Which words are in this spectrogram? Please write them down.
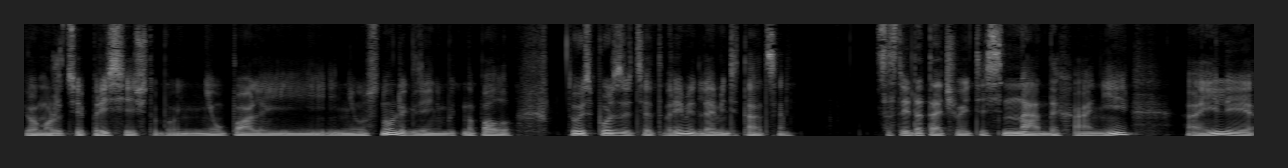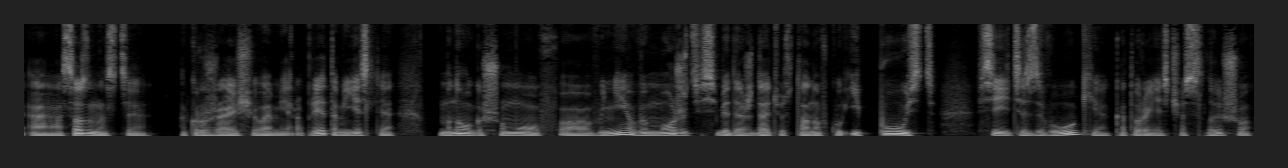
и вы можете присесть, чтобы вы не упали и не уснули где-нибудь на полу, то используйте это время для медитации сосредотачиваетесь на дыхании а, или а, осознанности окружающего мира. При этом, если много шумов а, вне, вы можете себе даже дать установку. И пусть все эти звуки, которые я сейчас слышу,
